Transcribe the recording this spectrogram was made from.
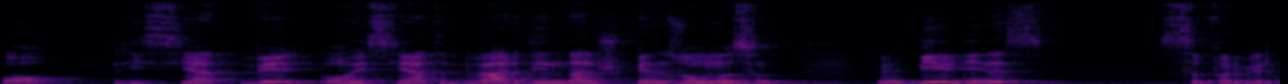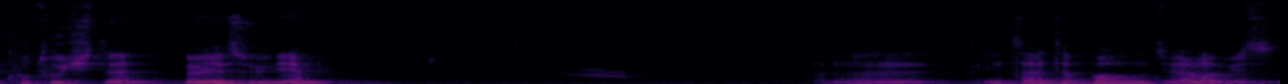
o hissiyat ve o hissiyatı verdiğinden şüpheniz olmasın. Ve bildiğiniz sıfır bir kutu işte. Öyle söyleyeyim. Ee, internete bağlı diyor ama biz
